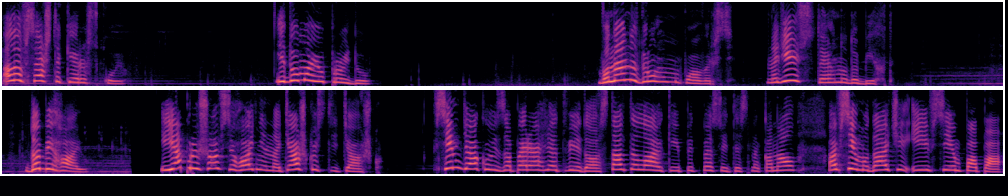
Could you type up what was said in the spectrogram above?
Але все ж таки рискую. І думаю, пройду. Вона на другому поверсі. Надіюсь, встигну добігти. Добігаю. І я прийшов сьогодні на тяжкості тяжко. Всім дякую за перегляд відео. Ставте лайки і підписуйтесь на канал. А всім удачі і всім па-па!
